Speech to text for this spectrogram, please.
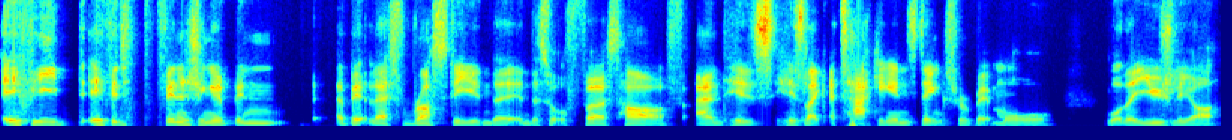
if he if his finishing had been a bit less rusty in the in the sort of first half and his his like attacking instincts were a bit more what they usually are,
